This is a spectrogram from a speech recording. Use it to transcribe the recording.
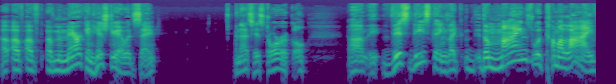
of, of, of American history I would say. And that's historical. Um, this these things like the minds would come alive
